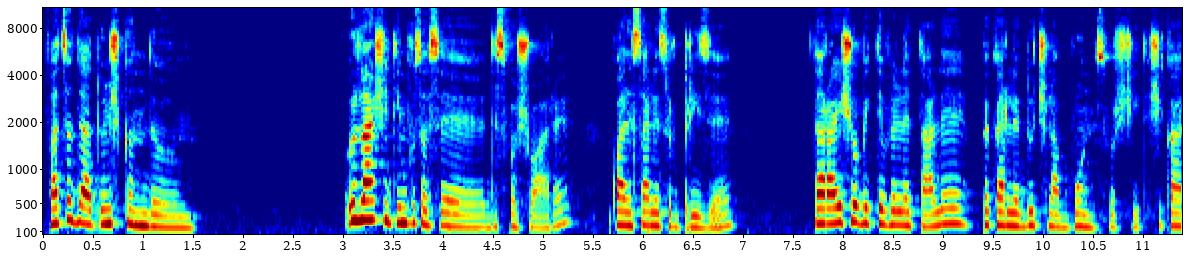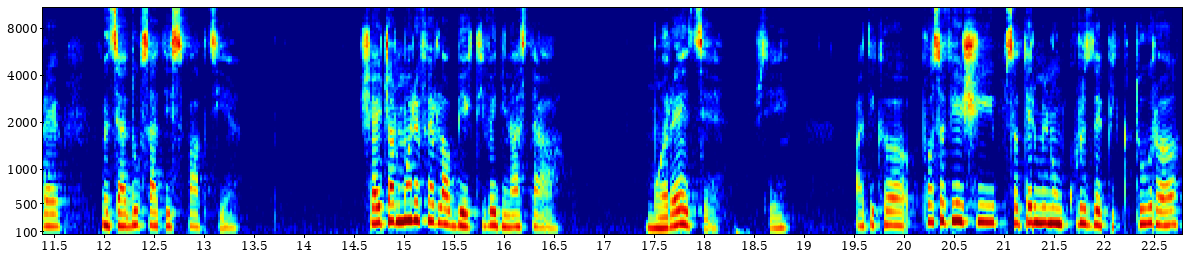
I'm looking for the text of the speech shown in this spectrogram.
Față de atunci când uh, îl lași și timpul să se desfășoare, cu ale sale surprize, dar ai și obiectivele tale pe care le duci la bun sfârșit și care îți aduc satisfacție. Și aici nu mă refer la obiective din astea mărețe, știi? Adică poate să fie și să termin un curs de pictură,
